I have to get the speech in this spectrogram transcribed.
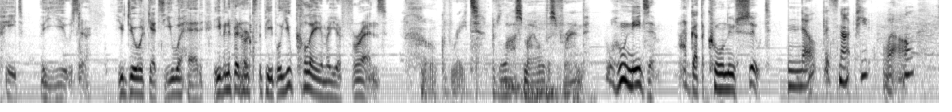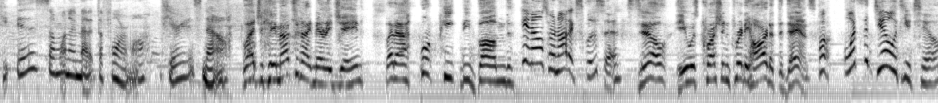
Pete. The user. You do what gets you ahead, even if it hurts the people you claim are your friends. Oh, great. I've lost my oldest friend. Well, who needs him? I've got the cool new suit. Nope, it's not Pete. Well, he is someone I met at the formal. Here he is now. Glad you came out tonight, Mary Jane. But, uh, won't Pete be bummed? He knows we're not exclusive. Still, he was crushing pretty hard at the dance. Well, what's the deal with you two?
